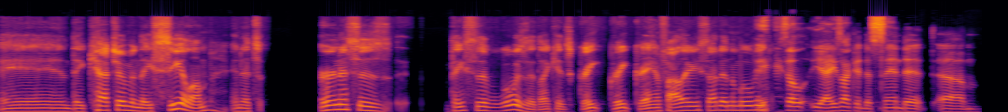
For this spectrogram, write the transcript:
and they catch him and they seal him, and it's Ernest's. They said, what was it like? His great great grandfather? He said in the movie. He's a, yeah, he's like a descendant. Um,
